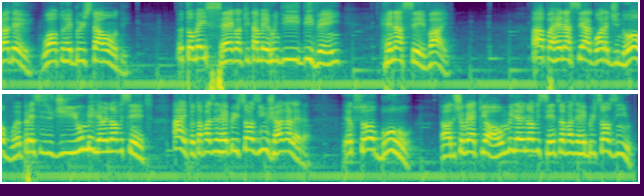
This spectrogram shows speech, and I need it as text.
Cadê? O auto rebirth tá onde? Eu tô meio cego aqui, tá meio ruim de, de ver, hein? Renascer, vai. Ah, pra renascer agora de novo, eu preciso de 1 milhão e 900. Ah, então tá fazendo rebirth sozinho já, galera. Eu que sou burro. Ó, deixa eu ver aqui, ó. 1 milhão e 900 vai fazer rebirth sozinho.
